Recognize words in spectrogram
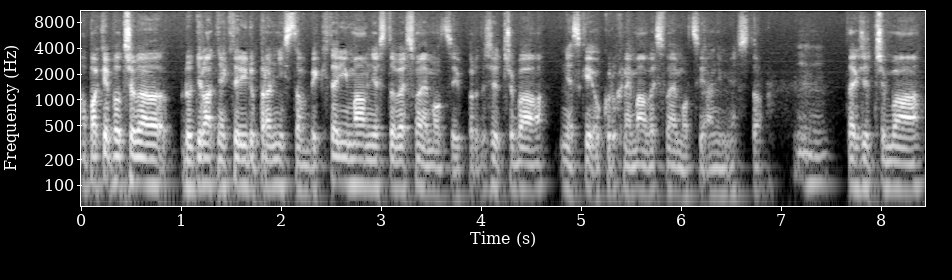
A pak je potřeba dodělat některé dopravní stavby, které má město ve své moci, protože třeba městský okruh nemá ve své moci ani město. Mm-hmm. Takže třeba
